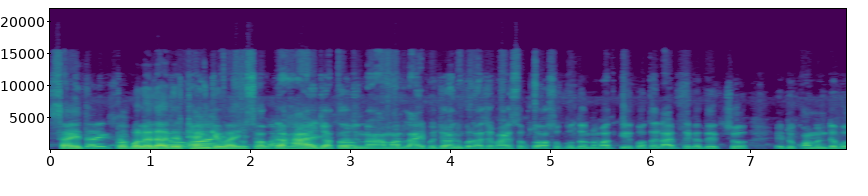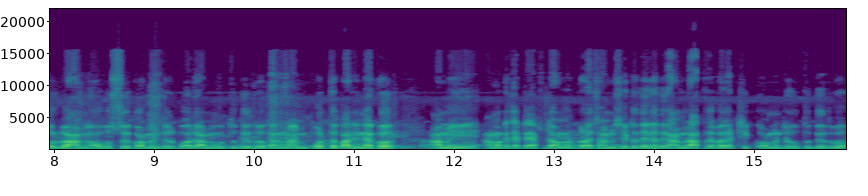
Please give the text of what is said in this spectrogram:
সাইদ। তো বলে দাও যে থ্যাংক ইউ ভাই। সবকে হাই নাই, যত সব- জন আমার লাইভে জয়েন করে আছে ভাই সবকে অসংখ্য ধন্যবাদ। কে কোথায় লাইভ থেকে দেখছ একটু কমেন্টে বলবে আমি অবশ্যই কমেন্টের পরে আমি উত্তর দিয়ে দেবো। কারণ আমি পড়তে পারি না এখন। আমি আমার কাছে একটা অ্যাপস ডাউনলোড করা আছে আমি সেটা দেখে দেখে আমি রাত্রেবেলা ঠিক কমেন্টের উত্তর দিয়ে দেবো।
